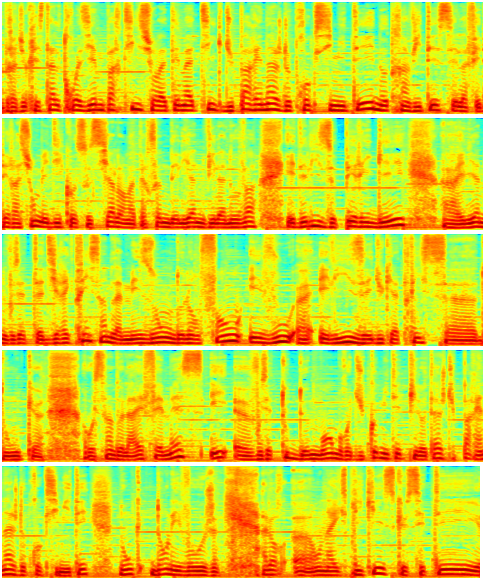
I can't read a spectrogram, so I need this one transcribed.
De Radio Cristal, troisième partie sur la thématique du parrainage de proximité. Notre invité, c'est la Fédération médico-sociale en la personne d'Eliane Villanova et d'Élise Périguet. Euh, Eliane, vous êtes directrice hein, de la Maison de l'Enfant et vous, euh, Élise, éducatrice euh, donc au sein de la FMS et vous êtes toutes deux membres du comité de pilotage du parrainage de proximité donc dans les Vosges. Alors, on a expliqué ce que c'était,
